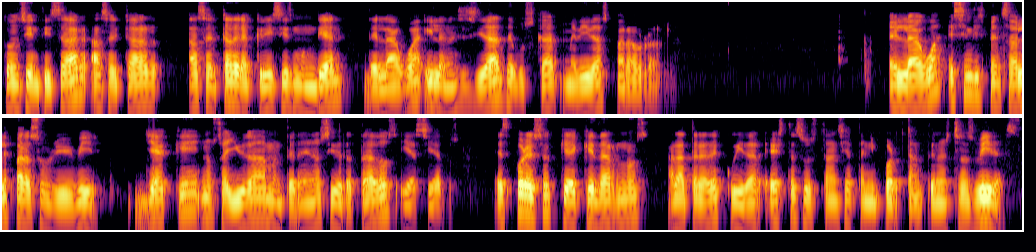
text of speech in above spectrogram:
concientizar acerca de la crisis mundial del agua y la necesidad de buscar medidas para ahorrarla. El agua es indispensable para sobrevivir, ya que nos ayuda a mantenernos hidratados y aseados. Es por eso que hay que darnos a la tarea de cuidar esta sustancia tan importante en nuestras vidas.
